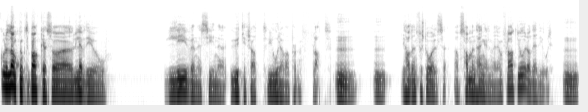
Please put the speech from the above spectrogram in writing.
går du langt nok tilbake, så levde jo livene sine ut ifra at jorda var flat. Mm. Mm. De hadde en forståelse av sammenhengen mellom flat jord og det de gjorde. Mm.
